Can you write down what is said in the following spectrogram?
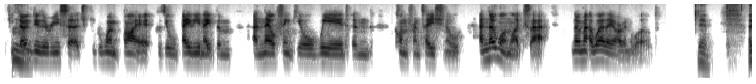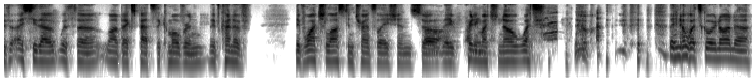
if you mm. don't do the research, people won't buy it because you'll alienate them and they'll think you're weird and confrontational. And no one likes that, no matter where they are in the world. Yeah, I've, i see that with uh, a lot of expats that come over and they've kind of they've watched Lost in Translation, so oh, they pretty I mean, much know what they know what's going on. Uh,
